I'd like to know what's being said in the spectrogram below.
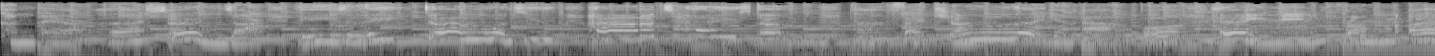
Comparisons are easily done once you had a taste of perfection, like an apple hanging from a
